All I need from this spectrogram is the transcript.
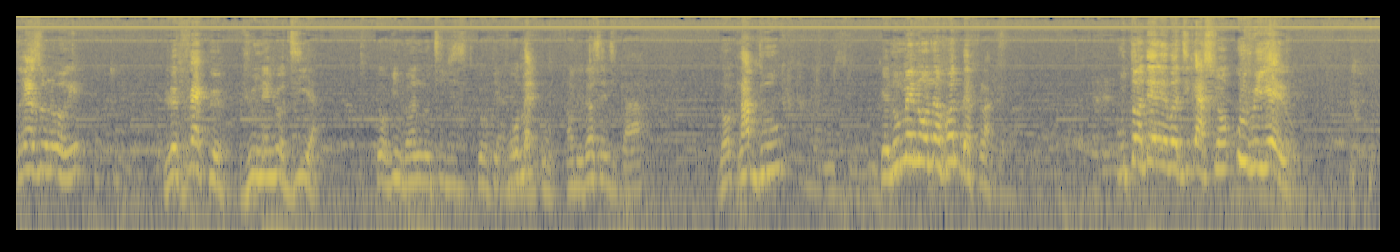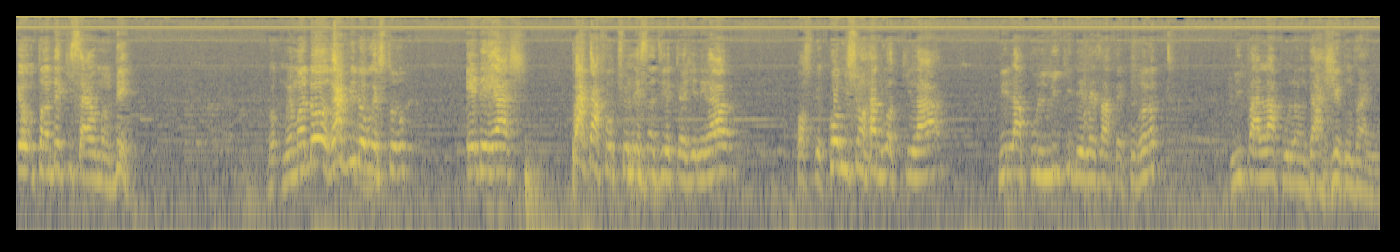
très honorés. Le fait que, journée aujourd'hui, qu'on vient rendre notre visite que promettre nous, en dedans syndicat. Donc, Nabdou, que nous menons dans votre bœuf là. Autant des revendications ouvrières et autant de qui ça a demandé. Donc, je demande rapide au resto, EDH, pas qu'à fonctionner sans directeur général, parce que commission hard qui là, il est là pour liquider les affaires courantes, n'est pas là pour l'engager compagnie.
